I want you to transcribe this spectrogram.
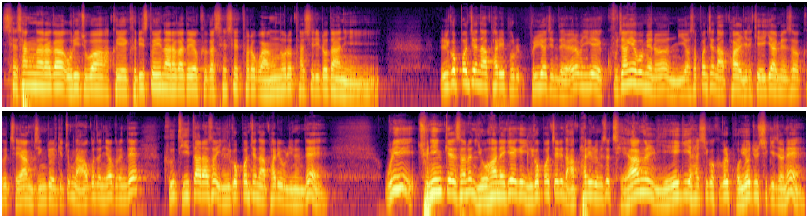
세상 나라가 우리 주와 그의 그리스도의 나라가 되어 그가 세세토록 왕노릇 하시리로다니 일곱 번째 나팔이 불려진대요. 여러분 이게 구장에 보면은 이 여섯 번째 나팔 이렇게 얘기하면서 그 재앙 징조 이렇게 쭉 나오거든요. 그런데 그 뒤 따라서 일곱 번째 나팔이 울리는데 우리 주님께서는 요한에게 그 일곱 번째 나팔이 울면서 재앙을 얘기하시고 그걸 보여주시기 전에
